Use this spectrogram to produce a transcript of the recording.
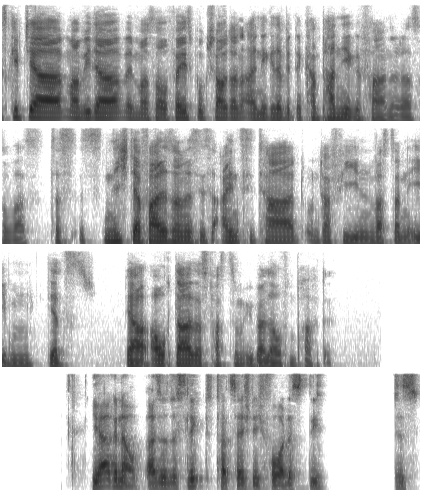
Es gibt ja mal wieder, wenn man so auf Facebook schaut, dann einige, da wird eine Kampagne gefahren oder sowas. Das ist nicht der Fall, sondern es ist ein Zitat unter vielen, was dann eben jetzt ja auch da das fast zum Überlaufen brachte. Ja, genau. Also das liegt tatsächlich vor. Das, dieses,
